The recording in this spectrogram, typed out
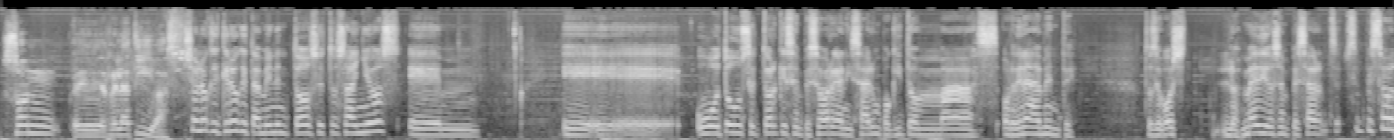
son eh, relativas. Yo lo que creo que también en todos estos años eh, eh, hubo todo un sector que se empezó a organizar un poquito más ordenadamente. Entonces vos, los medios empezaron, se, empezó,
